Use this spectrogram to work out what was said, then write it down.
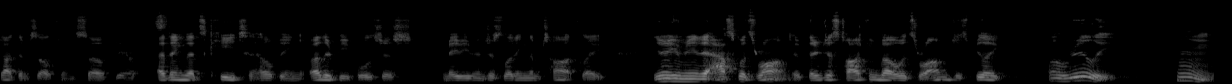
got themselves in. So Yeah. I think that's key to helping other people is just maybe even just letting them talk. Like you don't even need to ask what's wrong. If they're just talking about what's wrong, just be like, "Oh, really? Hmm."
